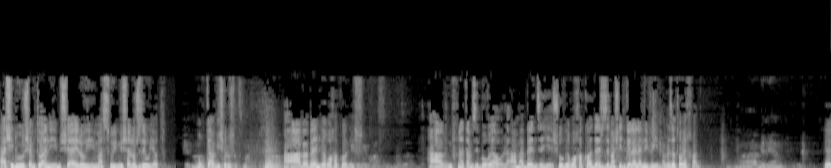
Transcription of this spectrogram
השילוש, הם טוענים שהאלוהים עשוי משלוש זהויות. מורכב משלוש. האב, הבן ורוח הקודש. האב מבחינתם זה בורא העולם, הבן זה ישו, ורוח הקודש זה מה שהתגלה לנביאים, אבל זה אותו אחד. מה מרים? כן?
